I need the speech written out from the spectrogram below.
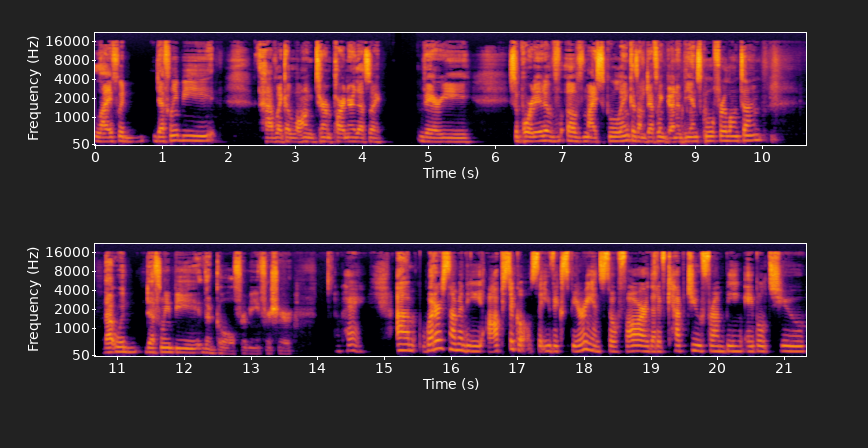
life would definitely be have like a long term partner that's like very supportive of, of my schooling because I'm definitely going to be in school for a long time. That would definitely be the goal for me for sure. Okay. Um, what are some of the obstacles that you've experienced so far that have kept you from being able to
